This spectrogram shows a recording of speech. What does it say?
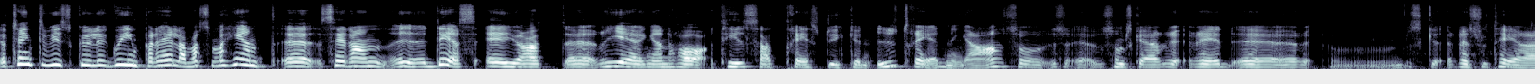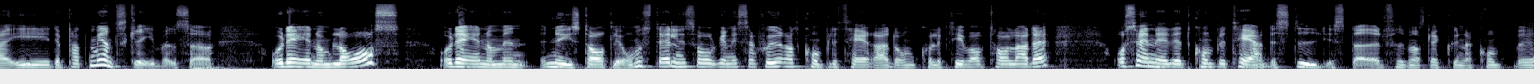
Jag tänkte vi skulle gå in på det hela. Vad som har hänt eh, sedan eh, dess är ju att eh, regeringen har tillsatt tre stycken utredningar som, eh, som ska, red, eh, mm, ska, resultera i departementsskrivelser. Och det är inom LAS och det är inom en ny statlig omställningsorganisation att komplettera de kollektivavtalade. Och sen är det ett kompletterande studiestöd för hur man ska kunna komp eh,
